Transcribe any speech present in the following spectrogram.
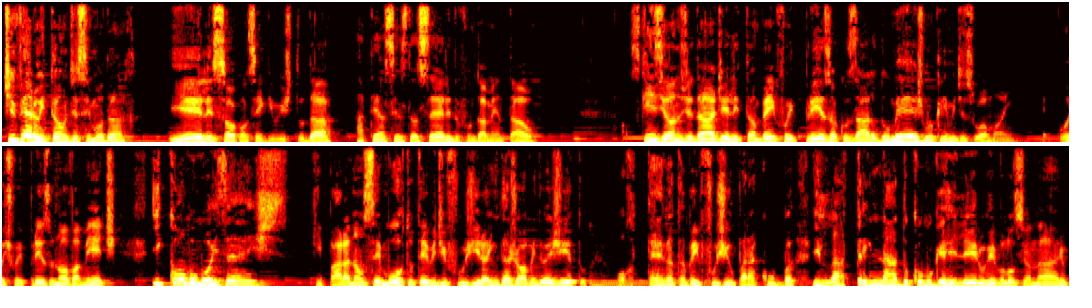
Tiveram então de se mudar e ele só conseguiu estudar até a sexta série do fundamental. Aos 15 anos de idade, ele também foi preso acusado do mesmo crime de sua mãe. Depois foi preso novamente e, como Moisés, que para não ser morto teve de fugir ainda jovem do Egito, Ortega também fugiu para Cuba e lá treinado como guerrilheiro revolucionário,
